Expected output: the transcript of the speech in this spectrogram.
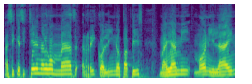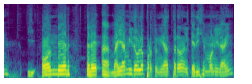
Así que si quieren algo más ricolino, papis, Miami Moneyline y under 3. Ah, Miami doble oportunidad, perdón, el que dije en Moneyline.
